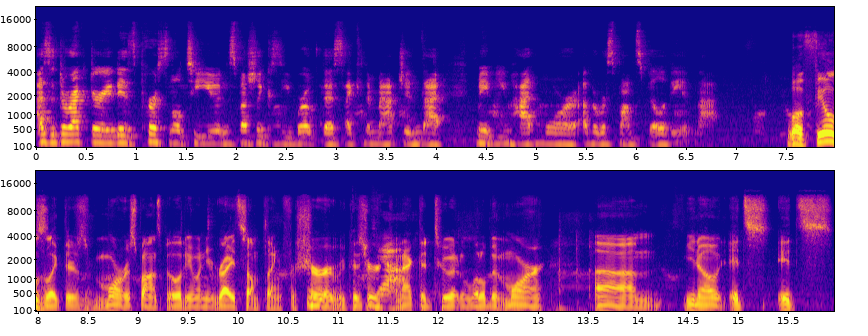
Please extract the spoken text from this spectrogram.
as a director, it is personal to you, and especially because you wrote this, I can imagine that maybe you had more of a responsibility in that. Well, it feels like there's more responsibility when you write something for sure Mhm. because you're Yeah. connected to it a little bit more. Um, you know, it's it's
